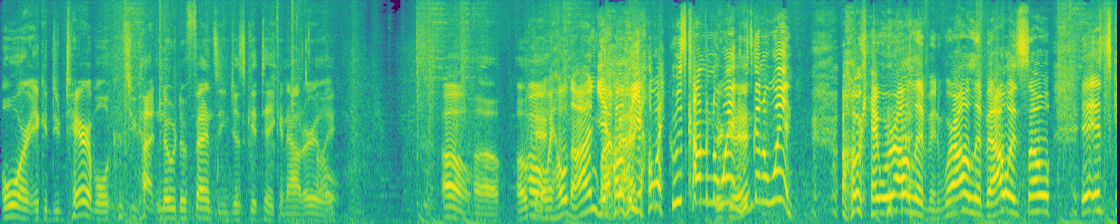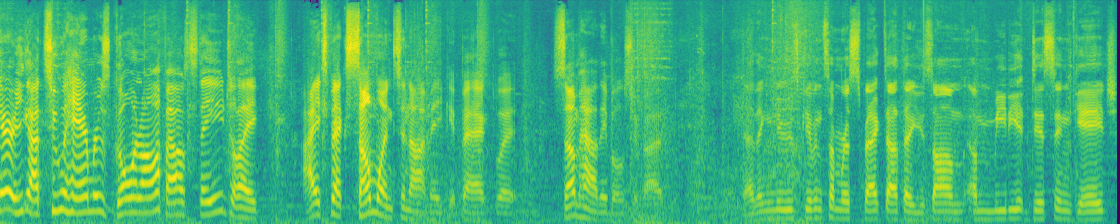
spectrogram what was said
or it could do terrible because you got no defense and you just get taken out early. Oh. Oh, okay. Oh, wait, hold on. Yeah, yeah, wait, who's coming to They're win? Who's going to win? Okay, we're all living. We're all living. I was so, it- it's scary. You got two hammers going off out stage. Like, I expect someone to not make it back, but somehow they both survived. I think Neuz giving some respect out there. You saw him immediate disengage.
